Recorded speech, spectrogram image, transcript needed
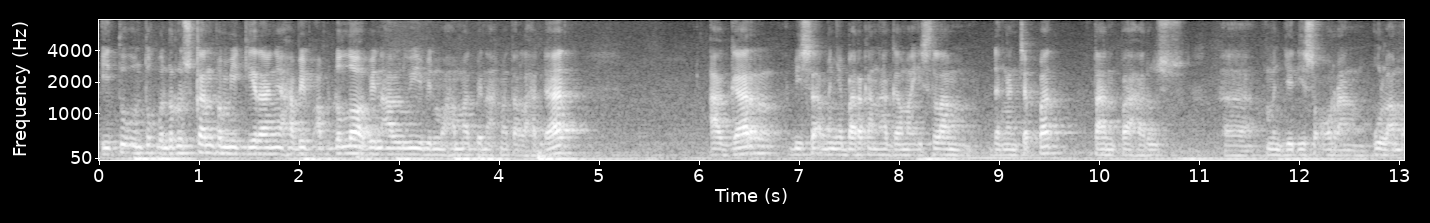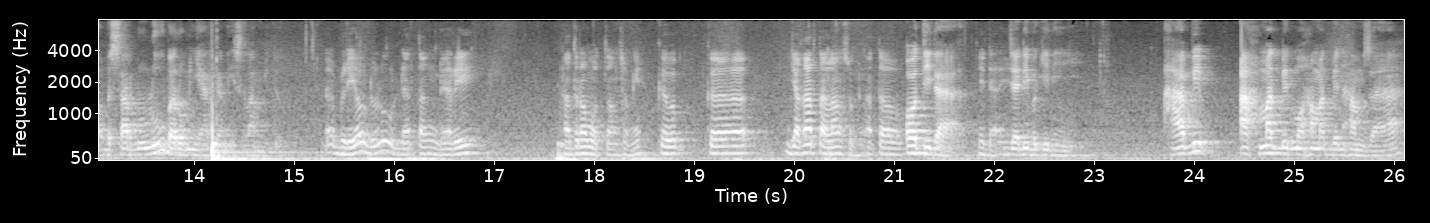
itu untuk meneruskan pemikirannya Habib Abdullah bin Alwi bin Muhammad bin Ahmad Al-Haddad agar bisa menyebarkan agama Islam dengan cepat tanpa harus uh, menjadi seorang ulama besar dulu baru menyiarkan Islam itu. Nah, beliau dulu datang dari Hadramut langsung ya ke ke Jakarta langsung atau Oh tidak. Tidak, ya. Jadi begini. Habib Ahmad bin Muhammad bin Hamzah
